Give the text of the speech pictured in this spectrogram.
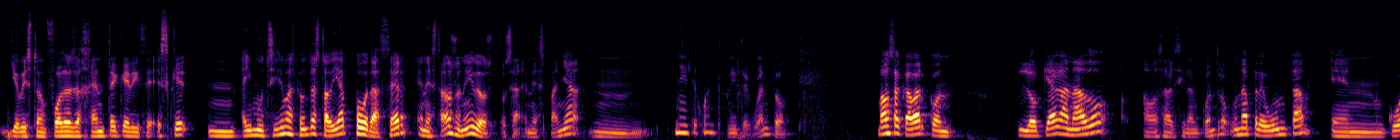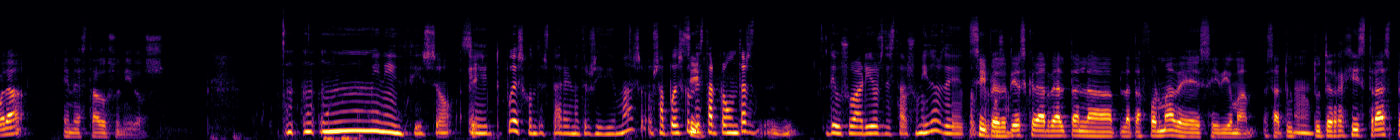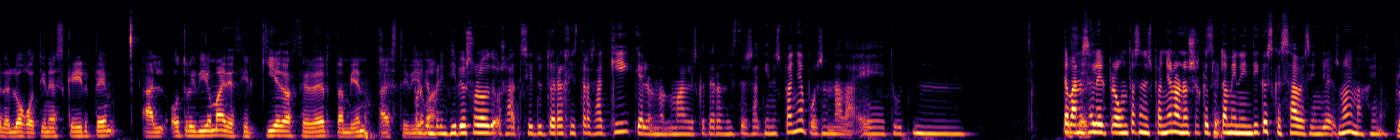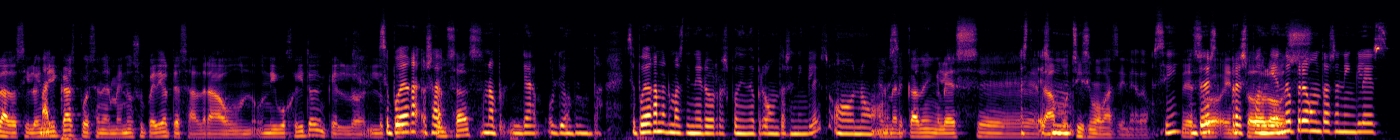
yo he visto en foros de gente que dice, es que mm, hay muchísimas preguntas todavía por hacer en Estados Unidos. O sea, en España... Mm, ni te cuento. Ni te cuento. Vamos a acabar con lo que ha ganado, vamos a ver si la encuentro, una pregunta en Quora en Estados Unidos. Un, mini inciso. Eh, ¿Tú puedes contestar en otros idiomas? O sea, puedes contestar preguntas de usuarios de Estados Unidos, de Sí, pero tienes que dar de alta en la plataforma de ese idioma. O sea, tú, ah. tú, te registras, pero luego tienes que irte al otro idioma y decir, quiero acceder también a este idioma. Porque en principio solo, o sea, si tú te registras aquí, que lo normal es que te registres aquí en España, pues nada, eh, tú... Mm, te van a salir preguntas en español, a no ser que tú también indiques que sabes inglés, ¿no? Imagino. Claro, si lo indicas, pues en el menú superior te saldrá un, un dibujito en que lo, ¿Se puede, o sea, una, ya, última pregunta. ¿Se puede ganar más dinero respondiendo preguntas en inglés o no? El mercado inglés eh, da muchísimo más dinero. Sí, entonces respondiendo preguntas en inglés...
